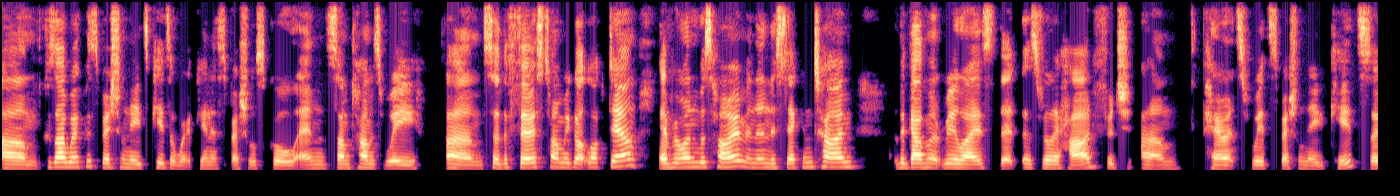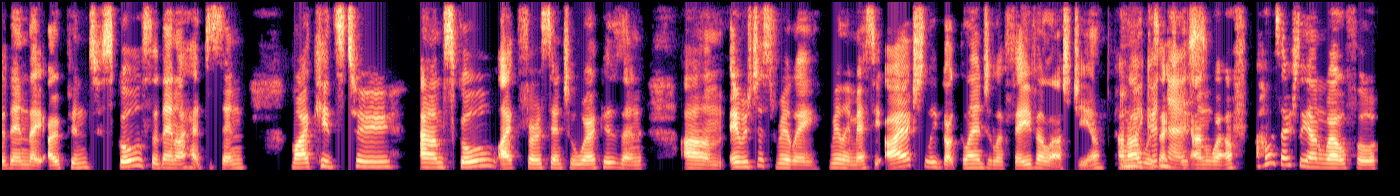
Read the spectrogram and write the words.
um, because I work with special needs kids, I work in a special school. And sometimes we um, so the first time we got locked down, everyone was home, and then the second time, the government realised that it's really hard for um, parents with special need kids. So then they opened school. So then I had to send my kids to um, school, like for essential workers, and um, it was just really, really messy. I actually got glandular fever last year, and oh I was goodness. actually unwell. I was actually unwell for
